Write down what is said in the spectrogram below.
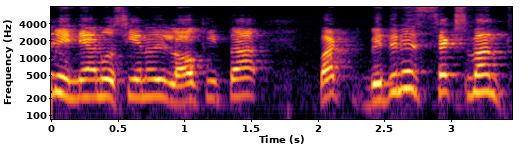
ਮਹੀਨਿਆਂ ਨੂੰ ਅਸੀਂ ਇਹਨਾਂ ਦੀ ਲਾਅ ਕੀਤਾ ਬਟ ਵਿਦਿਨ 6 ਮੰਥ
